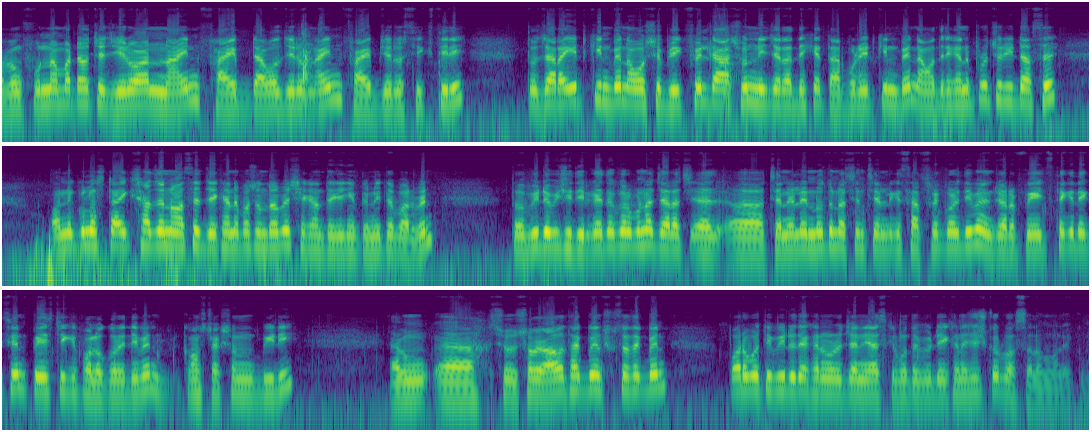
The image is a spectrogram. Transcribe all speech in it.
এবং ফোন নাম্বারটা হচ্ছে zero one nine five double zero nine five zero six three. তো যারা ইট কিনবেন, অবশ্যই ব্রিকফিল্ডে আসুন, নিজেরা দেখে তারপর ইট কিনবেন। আমাদের এখানে প্রচুর ইট আছে। অনেকগুলো স্ট্রাইক সাজানো আছে, যেখানে পছন্দ হবে সেখান থেকে কিন্তু নিতে পারবেন। তো ভিডিও বেশি দীর্ঘায়িত করব না, যারা চ্যানেলে নতুন আছেন চ্যানেলকে সাবস্ক্রাইব করে দেবেন, যারা পেজ থেকে দেখছেন পেজটিকে ফলো করে দেবেন কনস্ট্রাকশন বিডি এবং সবাই ভালো থাকবেন, সুস্থ থাকবেন। পরবর্তী ভিডিও দেখানোর জানিয়ে আজকের মতো ভিডিও এখানে শেষ করব। আসসালামু আলাইকুম।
